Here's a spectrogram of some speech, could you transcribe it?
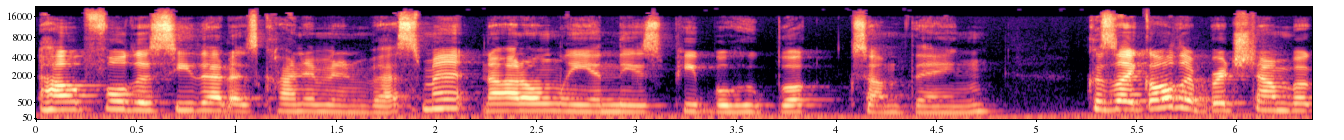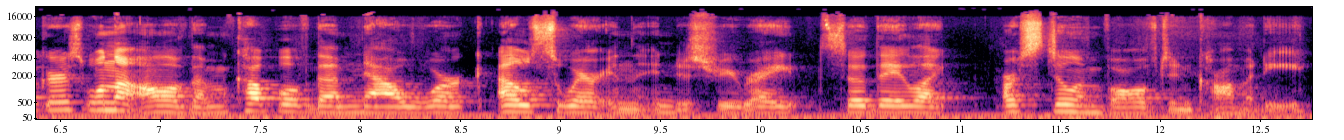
helpful to see that as kind of an investment, not only in these people who book something, because like all the Bridgetown bookers, well, not all of them, a couple of them now work elsewhere in the industry, right? So they like are still involved in comedy.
